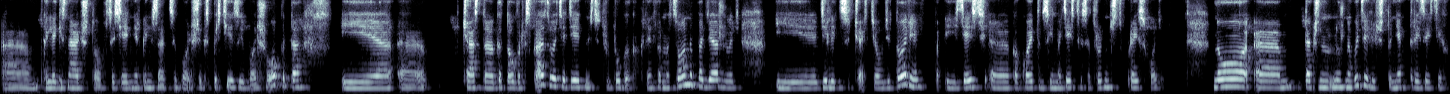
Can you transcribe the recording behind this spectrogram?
э, коллеги знают, что в соседней организации больше экспертизы и больше опыта, и э, часто готовы рассказывать о деятельности друг друга, как-то информационно поддерживать и делиться частью аудитории. И здесь какое-то взаимодействие, сотрудничество происходит. Но э, также нужно выделить, что некоторые из этих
